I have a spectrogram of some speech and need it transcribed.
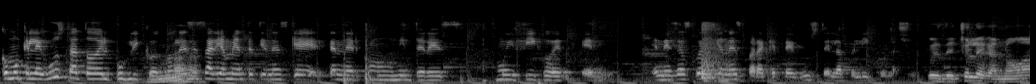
como que le gusta a todo el público, no necesariamente tienes que tener como un interés muy fijo en, en- en esas cuestiones para que te guste la película. Pues de hecho le ganó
